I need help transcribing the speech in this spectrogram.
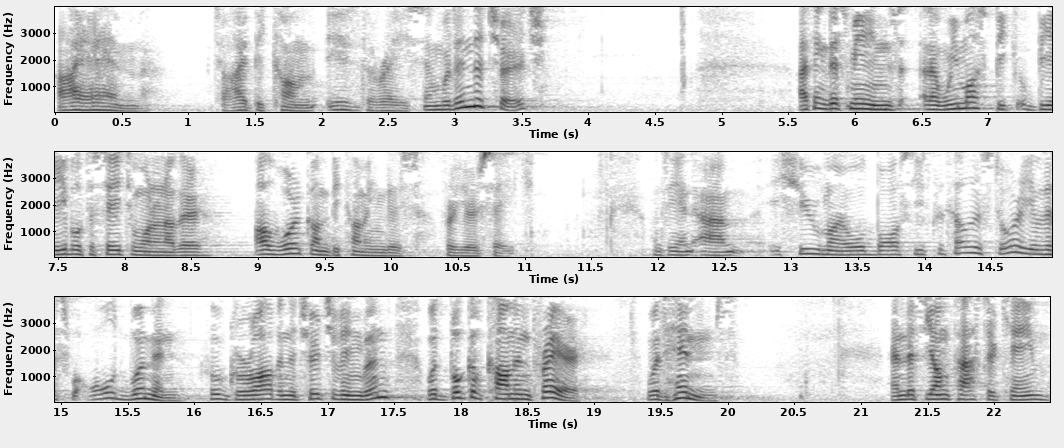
I am to I become is the race. And within the church, I think this means that we must be, be able to say to one another, I'll work on becoming this for your sake. Once again, um, Hugh, my old boss, used to tell the story of this old woman who grew up in the Church of England with Book of Common Prayer, with hymns. And this young pastor came,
